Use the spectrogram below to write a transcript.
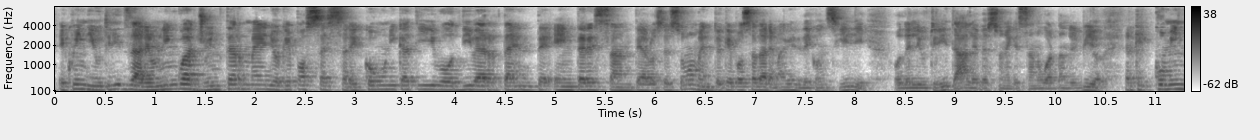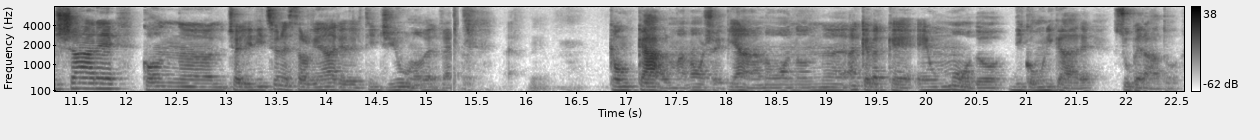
e quindi utilizzare un linguaggio intermedio che possa essere comunicativo, divertente e interessante allo stesso momento e che possa dare magari dei consigli o delle utilità alle persone che stanno guardando il video. Perché cominciare con cioè, l'edizione straordinaria del TG1, beh, con calma, no? cioè piano, non... anche perché è un modo di comunicare superato.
